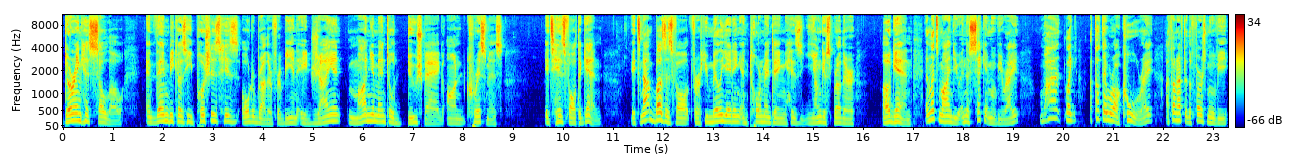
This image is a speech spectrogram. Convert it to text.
during his solo. And then because he pushes his older brother for being a giant, monumental douchebag on Christmas – it's his fault again. It's not Buzz's fault for humiliating and tormenting his youngest brother again. And let's mind you, in the second movie, right? Why? Like, I thought they were all cool, right? I thought after the first movie,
